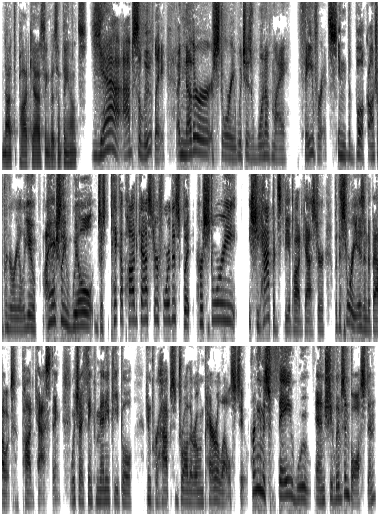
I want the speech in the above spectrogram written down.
not to podcasting, but something else? Yeah, absolutely. Another story, which is one of my favorites in the book, Entrepreneurial You. I actually will just pick a podcaster for this, but her story she happens to be a podcaster, but the story isn't about podcasting, which I think many people can perhaps draw their own parallels to. Her name is Faye Wu, and she lives in Boston,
